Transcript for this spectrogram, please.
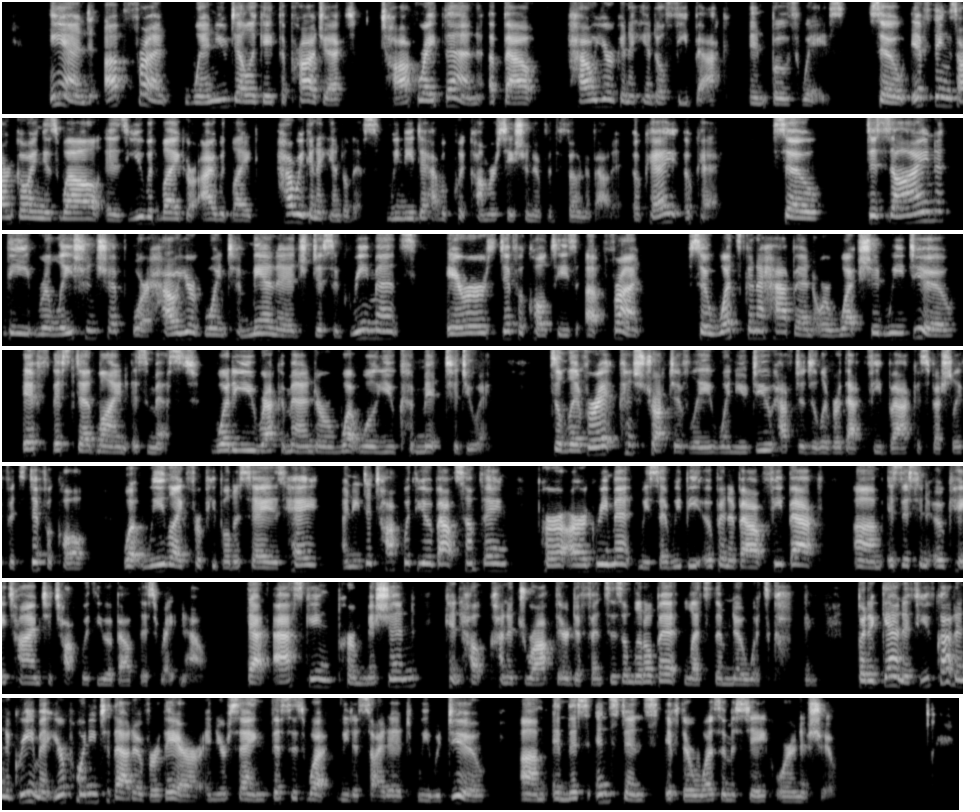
And up front, when you delegate the project, talk right then about how you're going to handle feedback in both ways. So if things aren't going as well as you would like or I would like, how are we going to handle this? We need to have a quick conversation over the phone about it. Okay? Okay. So design the relationship or how you're going to manage disagreements, errors, difficulties up front. So what's going to happen or what should we do if this deadline is missed? What do you recommend or what will you commit to doing? Deliver it constructively when you do have to deliver that feedback, especially if it's difficult. What we like for people to say is, hey, I need to talk with you about something. Per our agreement, we said we'd be open about feedback um, is this an okay time to talk with you about this right now? That asking permission can help kind of drop their defenses a little bit, lets them know what's coming. But again, if you've got an agreement, you're pointing to that over there and you're saying, this is what we decided we would do um, in this instance if there was a mistake or an issue.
